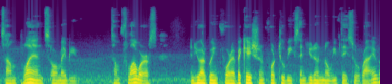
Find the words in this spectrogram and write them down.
some plants or maybe some flowers and you are going for a vacation for two weeks and you don't know if they survive.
